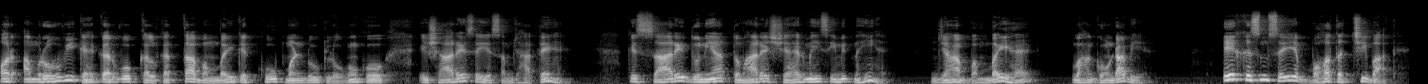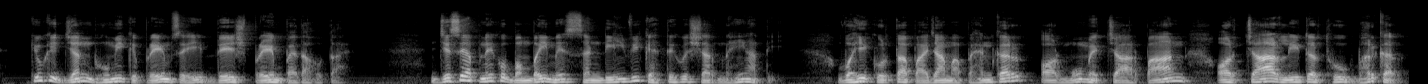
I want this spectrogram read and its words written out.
और अमरोहवी कहकर वो कलकत्ता, बंबई के कूप मंडूक लोगों को इशारे से ये समझाते हैं कि सारी दुनिया तुम्हारे शहर में ही सीमित नहीं है। जहाँ बंबई है, वहाँ गोंडा भी है। एक किस्म से ये बहुत अच्छी बात है, क्योंकि जन्मभूमि के प्रेम से ही देश प्रेम पैदा होता है। जिसे अपने को बंबई में संडीलवी कहते हुए शर्म नहीं आती। वही कुर्ता पायजामा पहनकर और मुँह में चार पान और चार लीटर थूक भरकर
